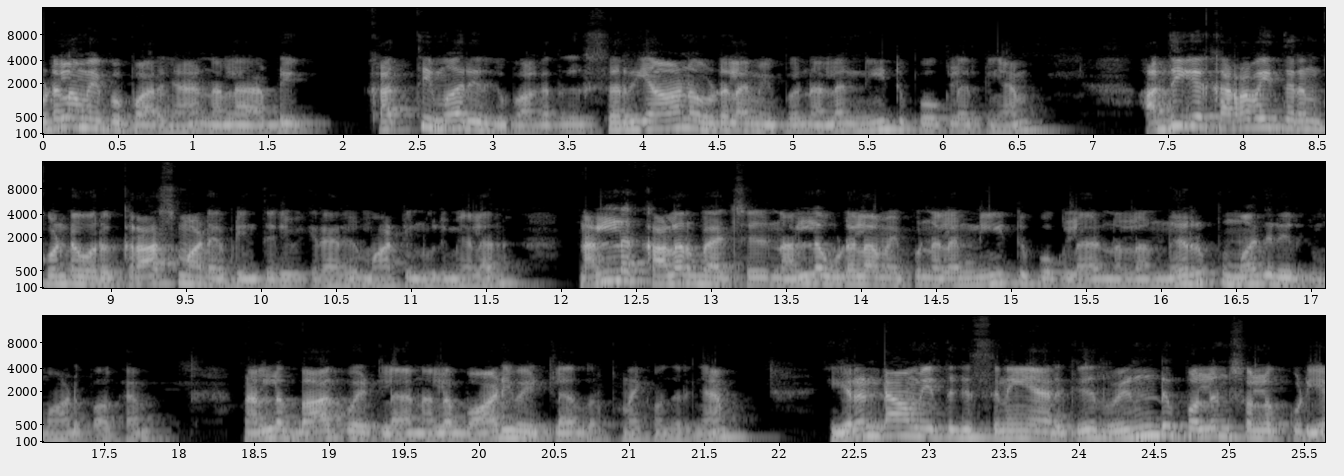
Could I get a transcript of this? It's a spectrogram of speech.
உடலமைப்பு பாருங்கள் நல்லா அப்படி கத்தி மாதிரி இருக்குது பார்க்கறதுக்கு. சரியான உடலமைப்பு நல்லா நல்ல நீட்டு போக்கில் இருக்குங்க. அதிக கறவை திறன் கொண்ட ஒரு கிராஸ் மாடு அப்படின்னு தெரிவிக்கிறாரு மாட்டின் உரிமையாளர் நல்ல கலர் பேட்ச்சு நல்ல உடல் அமைப்பு நல்ல நீட்டு போக்கில் நல்ல நெருப்பு மாதிரி இருக்குது மாடு பார்க்க. நல்ல பேக் வெயிட்டில் நல்ல பாடி வெயிட்டில் விற்பனைக்கு வந்துருங்க. இரண்டாம் ஈத்துக்கு சினையாக இருக்குது ரெண்டு பல்லுன்னு சொல்லக்கூடிய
